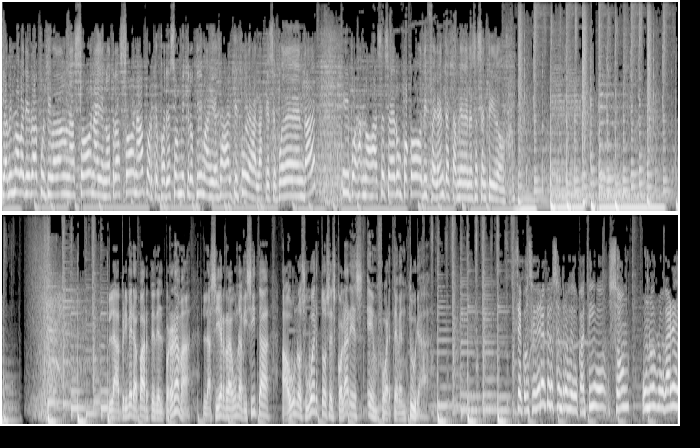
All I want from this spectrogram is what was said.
la misma variedad cultivada en una zona y en otra zona, porque por esos microclimas y esas altitudes a las que se pueden dar y pues nos hace ser un poco diferentes también en ese sentido. La primera parte del programa, la sierra una visita a unos huertos escolares en Fuerteventura. Se considera que los centros educativos son unos lugares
